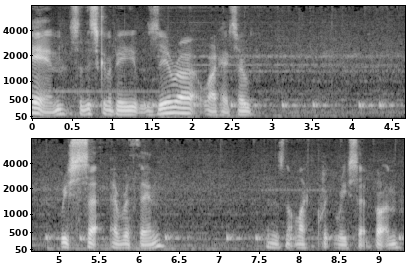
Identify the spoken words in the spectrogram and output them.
in. So this is going to be zero. okay, so reset everything. And there's not like a quick reset button.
